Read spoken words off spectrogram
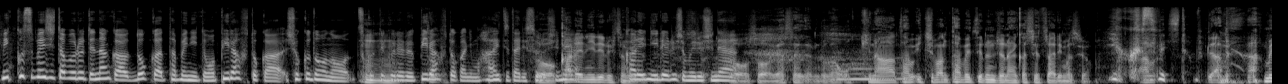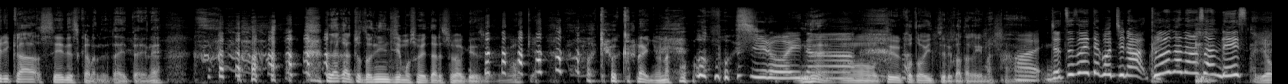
ミックスベジタブルってなんかどっか食べに行ってもピラフとか食堂の作ってくれるピラフとかにも入ってたりするしね、そうカレーに入れる人もいる。カレーに入れる人もいるしね。そうそう野菜だとか沖縄多分一番食べてるんじゃないか説ありますよ。ミックスベジタブル。でアメリカ製ですからね大体ね。だからちょっと人参も添えたりするわけですよわけわからんよなも面白いな、うんということを言ってる方がいました、はい。じゃあ続いてこちら、クワガナーさんです。はいさ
